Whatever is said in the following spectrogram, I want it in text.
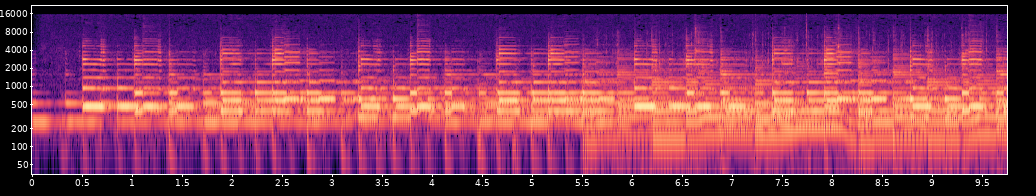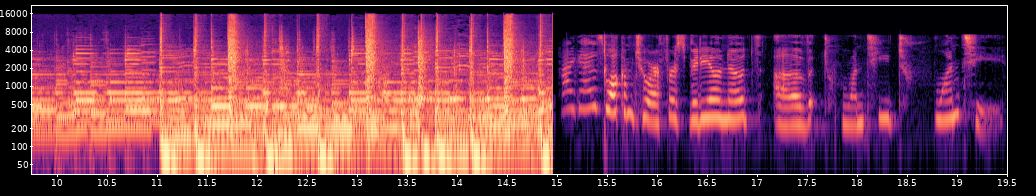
Hi guys, welcome to our first video notes of 2020.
